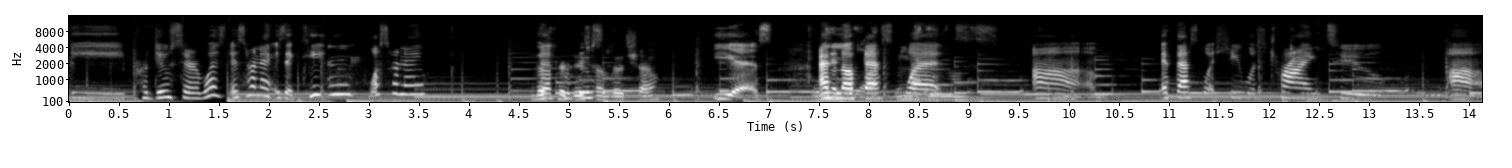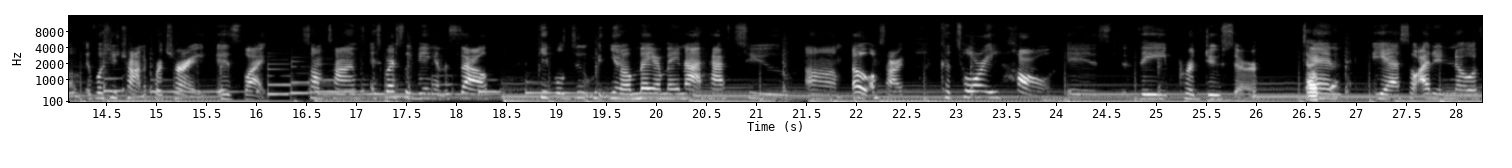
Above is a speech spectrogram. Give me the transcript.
the producer was is her name is it keaton? What's her name the producer of the show. Yes. I don't know if that's Ooh, what um if that's what she was trying to um if what she's trying to portray is like sometimes especially being in the south people do you know may or may not have to um oh i'm sorry katori hall is the producer Okay. and yeah so i didn't know if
